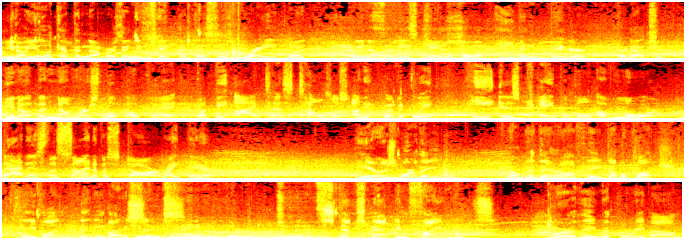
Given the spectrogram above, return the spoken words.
You know, you look at the numbers and you think that this is great, but we know that he's capable of even bigger production. You know, the numbers look okay, but the eye test tells us unequivocally he is capable of more. That is the sign of a star right there. Here's Worthy. No good there off the double clutch. Cleveland leading by Two minutes six. remaining in the third. Two minutes. Steps back and fires. Worthy with the rebound.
